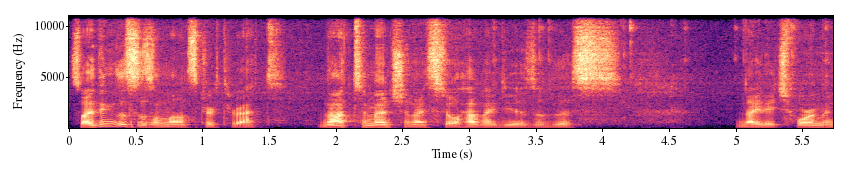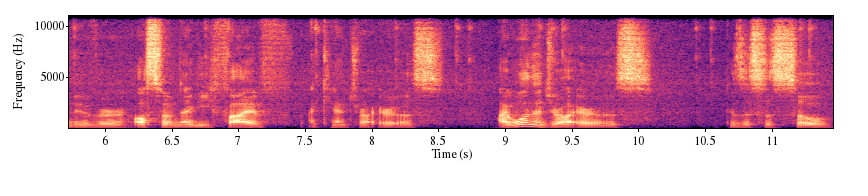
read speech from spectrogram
So I think this is a monster threat. Not to mention I still have ideas of this knight h4 maneuver, also knight e5. I can't draw arrows. I want to draw arrows because this is so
